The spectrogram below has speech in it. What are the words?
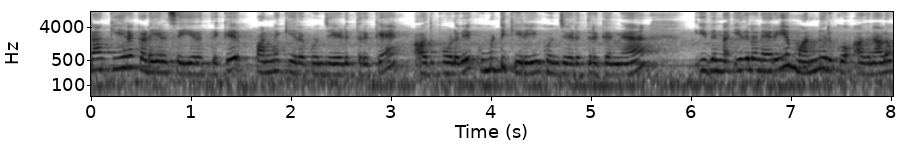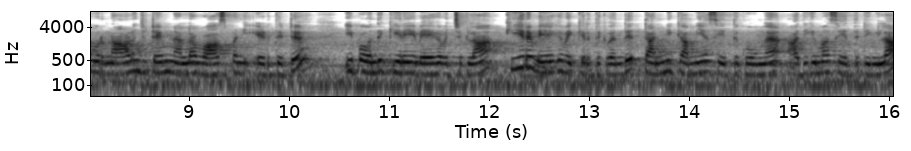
நான் கீரைக்கடையல் செய்கிறதுக்கு பண்ணைக்கீரை கொஞ்சம் எடுத்திருக்கேன். அது போலவே குமுட்டிக்கீரையும் கொஞ்சம் எடுத்திருக்கேங்க. இது இதில் நிறைய மண் இருக்கும். அதனால் ஒரு நாலஞ்சு டைம் நல்லா வாஷ் பண்ணி எடுத்துட்டு இப்போ வந்து கீரையை வேக வச்சுக்கலாம். கீரை வேக வைக்கிறதுக்கு வந்து தண்ணி கம்மியாக சேர்த்துக்கோங்க. அதிகமாக சேர்த்துட்டிங்களா?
